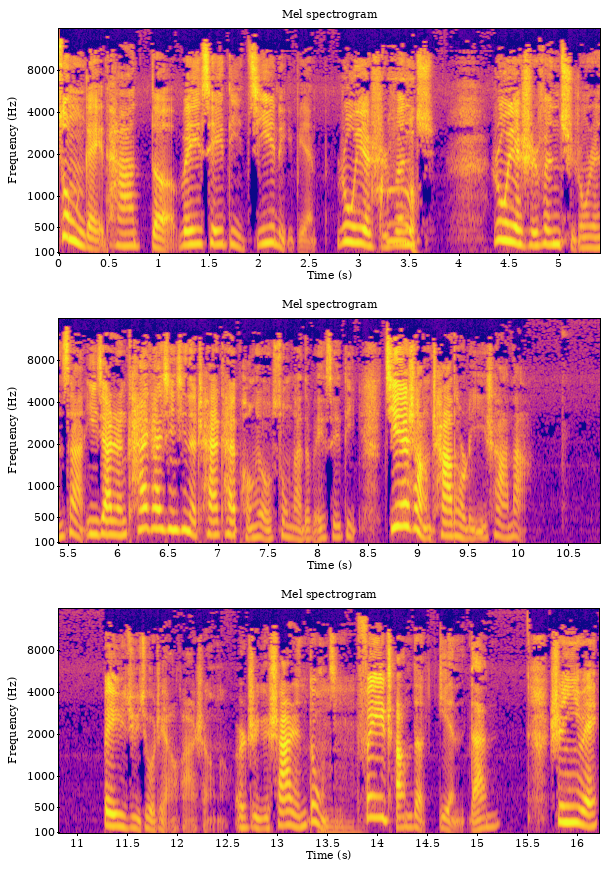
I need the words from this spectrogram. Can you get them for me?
送给他的 VCD 机里边。入夜时分入夜时分曲终人散，一家人开开心心的拆开朋友送来的 VCD，接上插头的一刹那，悲剧就这样发生了。而至于杀人动机，非常的简单，是因为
